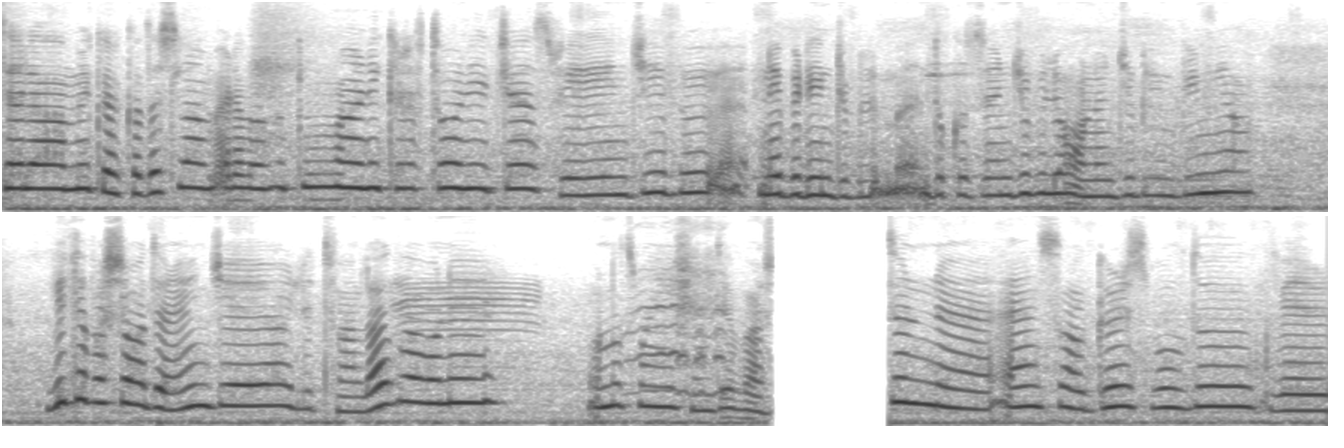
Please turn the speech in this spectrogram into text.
Selamünaleyküm arkadaşlar. Merhaba bugün Minecraft oynayacağız. Birinci bölüm, ne birinci bölüm, dokuzuncu bölüm, onuncu bölüm bilmiyorum. Video başlamadan önce lütfen like ve abone unutmayın şimdi baş. Dün en son göz bulduk ve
